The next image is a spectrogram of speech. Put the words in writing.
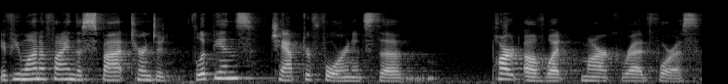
If you want to find the spot, turn to Philippians chapter 4, and it's the part of what Mark read for us.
